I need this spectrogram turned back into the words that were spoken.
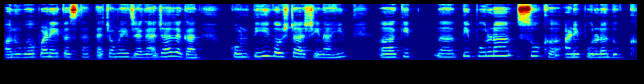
अनुभव पण येत असतात. त्याच्यामुळे जगा ज्या जगात कोणतीही गोष्ट अशी नाही की ती पूर्ण सुख आणि पूर्ण दुःख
